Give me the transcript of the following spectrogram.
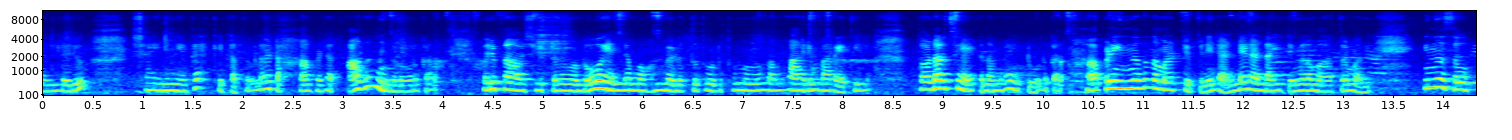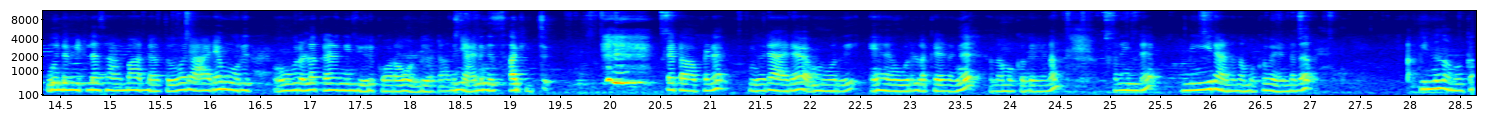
നല്ലൊരു ഷൈനിങ് ഒക്കെ കിട്ടത്തുള്ളൂ കേട്ടോ. അവിടെ അത് നിങ്ങൾ ഓർക്കണം. ഒരു പ്രാവശ്യം ഇട്ടത് കൊണ്ട് എന്റെ മുഖം വെളുത്ത് തൊടുത്തു എന്നൊന്നും നമ്മൾ ആരും പറയത്തില്ല. തുടർച്ചയായിട്ട് നമ്മൾ ഇട്ട് കൊടുക്കണം. അപ്പോൾ ഇന്നത്തെ നമ്മുടെ ടിപ്പിന് രണ്ടേ രണ്ട് ഐറ്റങ്ങൾ മാത്രം മതി. ഇന്ന് സുപ്പുവിന്റെ വീട്ടിലെ സാമ്പാറിനകത്ത് ഒരു അര മുറി ഉരുളക്കിഴങ്ങിന്റെ ഒരു കുറവുണ്ട് കേട്ടോ. അത് ഞാനിങ്ങ് സഹിച്ചു കേട്ടോ അപ്പോൾ ഒരു അര മുറി ഉരുളക്കിഴങ്ങ് നമുക്ക് വേണം. അതിന്റെ നീരാണ് നമുക്ക് വേണ്ടത്. പിന്നെ നമുക്ക്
